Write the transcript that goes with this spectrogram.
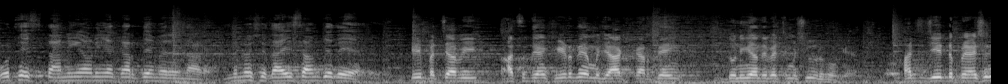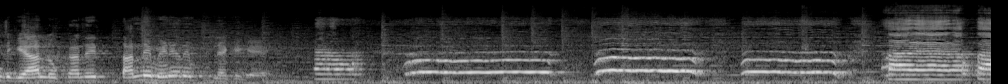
ਉਥੇ ਸਤਾਨੀਆਂ ਆਉਣੀਆਂ ਕਰਦੇ ਮੇਰੇ ਨਾਲ ਮੈਨੂੰ ਸ਼ਦਾਈ ਸਮਝਦੇ ਆ ਇਹ ਬੱਚਾ ਵੀ ਹੱਸਦਿਆਂ ਖੇਡਦਿਆਂ ਮਜ਼ਾਕ ਕਰਦਿਆਂ ਹੀ ਦੁਨੀਆ ਦੇ ਵਿੱਚ ਮਸ਼ਹੂਰ ਹੋ ਗਿਆ ਅੱਜ ਜੇ ਡਿਪਰੈਸ਼ਨ 'ਚ ਗਿਆ ਲੋਕਾਂ ਦੇ ਤਾਨੇ ਮਿਹਣਿਆਂ ਨੇ ਲੈ ਕੇ ਗਏ ਆਰੇ ਰੱਬਾ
